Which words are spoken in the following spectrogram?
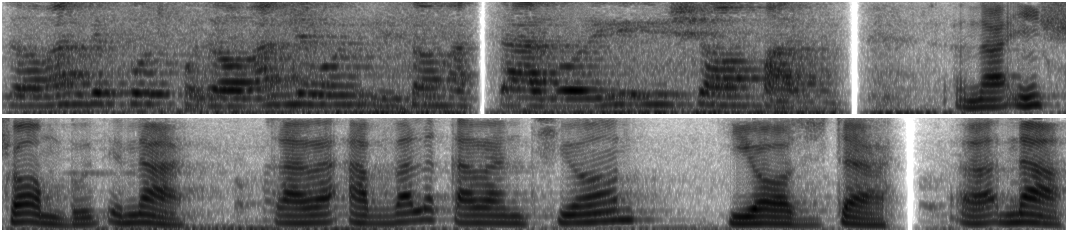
خداوند خود خداوندمان عیسی درباره این شام فرمود. نه این شام بود. نه. اول قرنتیان یازده. نه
